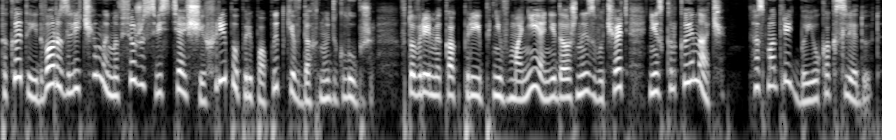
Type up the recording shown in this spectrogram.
так это едва различимые, но все же свистящие хрипы при попытке вдохнуть глубже, в то время как при пневмонии они должны звучать несколько иначе. Осмотреть бы ее как следует.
